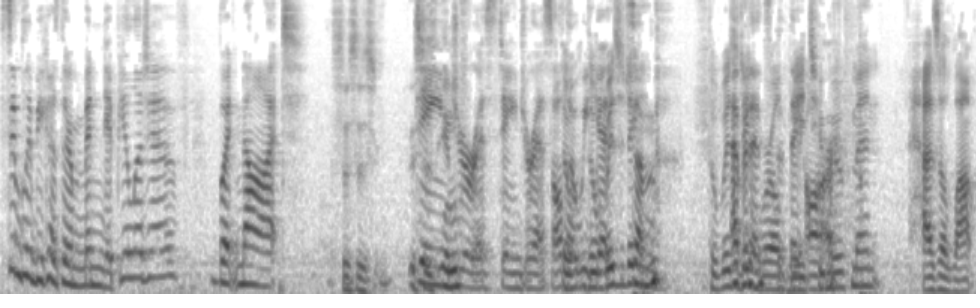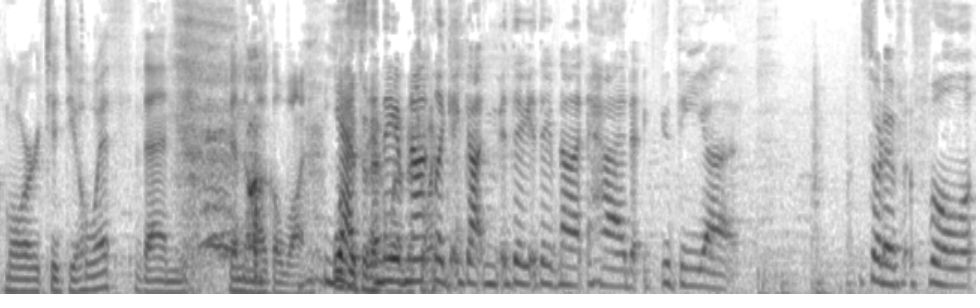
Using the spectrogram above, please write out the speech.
simply because they're manipulative, but not So this is this is in, dangerous. dangerous. Although The, we the get Wizarding, some. The Wizarding World that Me Too are. movement has a lot more to deal with than than the Muggle one. yes, to that and they have not eventually. like gotten they they've not had the uh, sort of full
